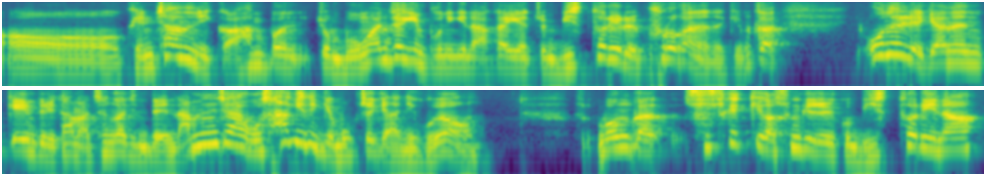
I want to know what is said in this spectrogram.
어 괜찮으니까 한번 좀 몽환적인 분위기나 아까 얘기한 좀 미스터리를 풀어가는 느낌. 그러니까 오늘 얘기하는 게임들이 다 마찬가지인데 남자하고 사귀는 게 목적이 아니고요. 뭔가 수수께끼가 숨겨져 있고 미스터리나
